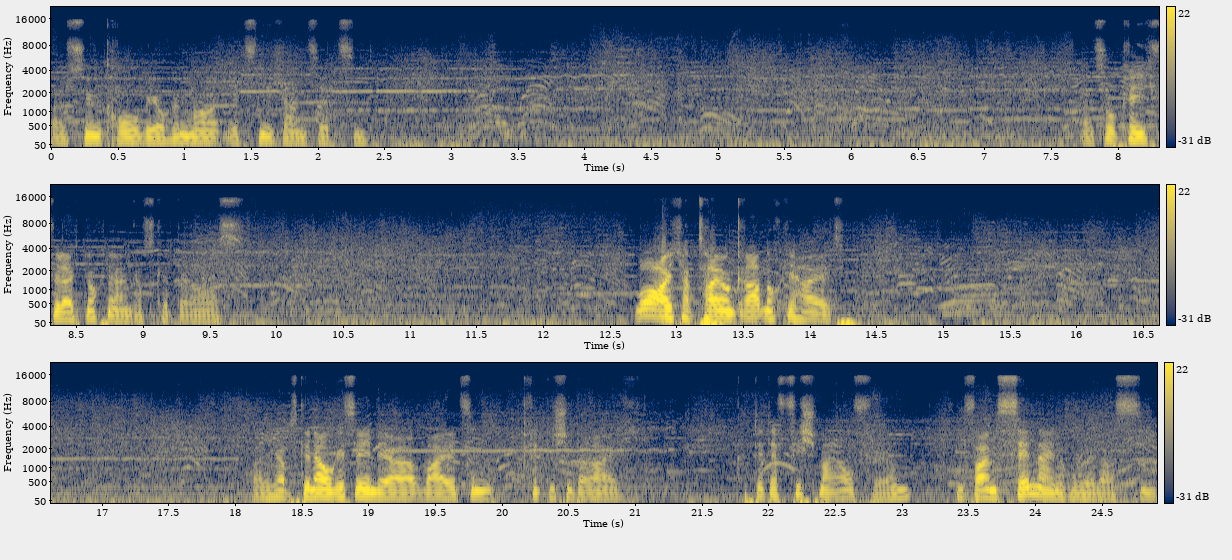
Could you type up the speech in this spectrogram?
äh, Synchro, wie auch immer, jetzt nicht einsetzen. Weil so kriege ich vielleicht noch eine Angriffskette raus. Boah, ich habe Tyon gerade noch geheilt. Weil ich habe es genau gesehen, der war jetzt im kritischen Bereich. Könnte der Fisch mal aufhören? Und vor allem Senna in Ruhe lassen.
